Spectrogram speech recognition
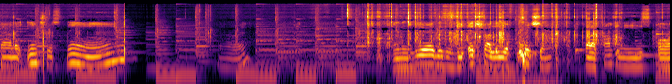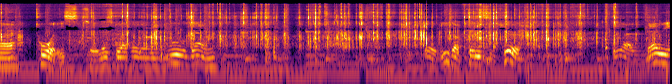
Kind of interesting. Alright. And in here, this is the extra layer of protection that accompanies our toys. So let's go ahead and remove them. Oh, these are pretty secure. They are very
